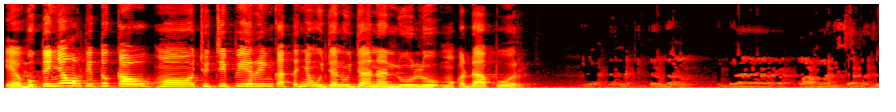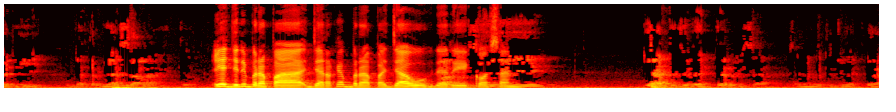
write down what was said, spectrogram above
Ya buktinya waktu itu kau mau cuci piring katanya hujan-hujanan dulu mau ke dapur. ya karena kita udah udah lama di sana jadi udah terbiasa lah gitu Iya, jadi berapa jaraknya berapa jauh dari Paling kosan? sih, ya 7 meter bisa sampai 7 meter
